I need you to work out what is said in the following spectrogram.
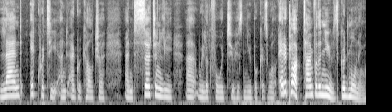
land equity and agriculture. And certainly uh, we look forward to his new book as well. Eight o'clock, time for the news. Good morning.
